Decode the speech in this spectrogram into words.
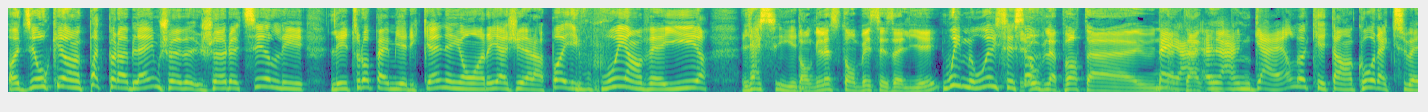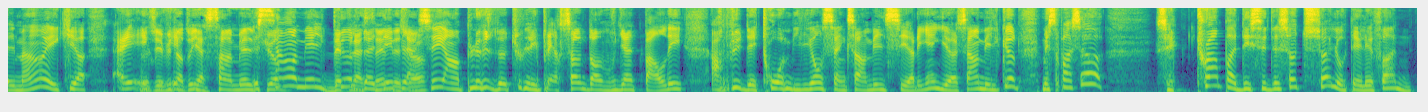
a dit, OK, un, pas de problème, je, je retire les, les troupes américaines et on réagira pas et vous pouvez envahir la Syrie. Donc, laisse tomber ses alliés. Oui, mais oui, c'est ça. ouvre la porte à une Ben, attaque. à, à une guerre là, qui est en cours actuellement et qui a. J'ai vu tantôt, il y a 100 000 Kurdes 100 000 Kurdes déplacés de déjà. déplacés, en plus de toutes les personnes dont vous venez de parler, en plus des 3 500 000 Syriens, il y a 100 000 Kurdes. Mais c'est pas ça. C'est Trump a décidé ça tout seul au téléphone.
